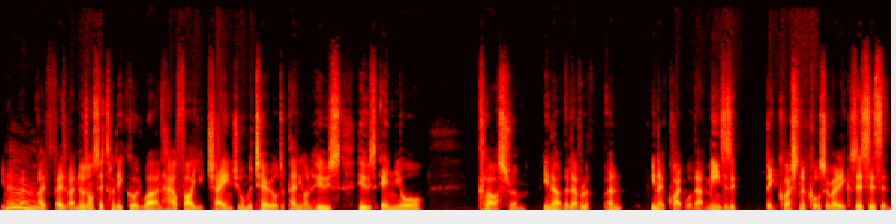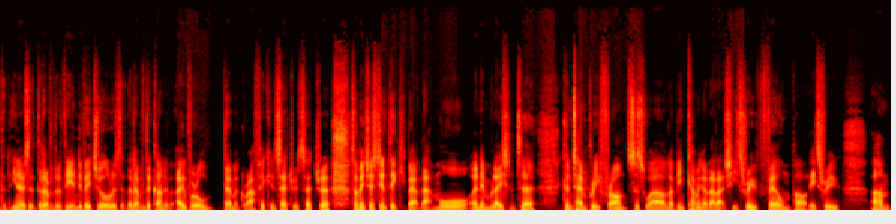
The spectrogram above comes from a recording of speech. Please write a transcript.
You know, mm. that phrase about nos ancêtres d'école and how far you change your material depending on who's who's in your classroom. You know, at the level of and you know, quite what that means is a big question, of course, already because this is you know is it the level of the individual, is it the level of the kind of overall demographic, etc., etc. So I'm interested in thinking about that more and in relation to contemporary France as well. And I've been coming at that actually through film, partly through um,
